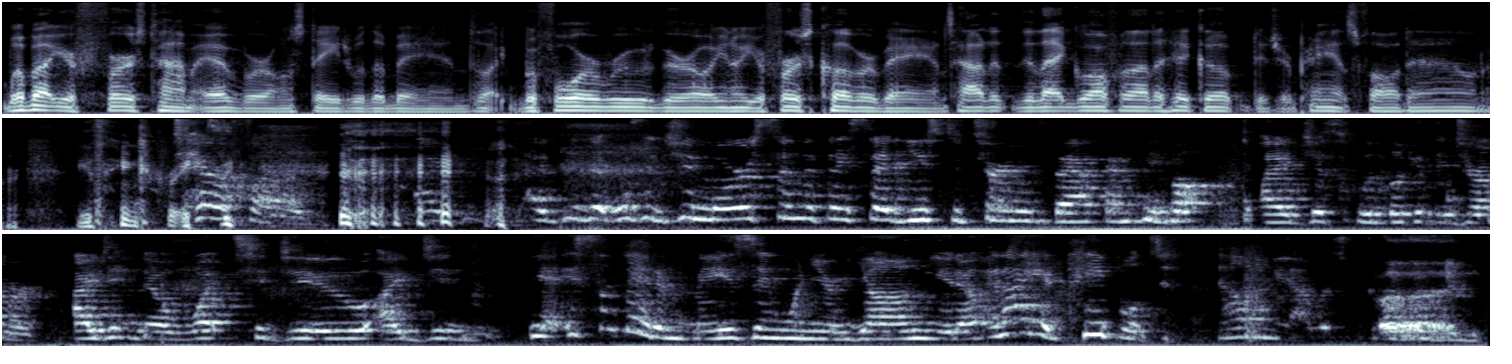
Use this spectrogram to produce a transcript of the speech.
what about your first time ever on stage with a band? Like before Rude Girl, you know, your first cover bands. How did, did that go off without a hiccup? Did your pants fall down or anything crazy? Terrified. I, I did that. Was it Jim Morrison that they said used to turn his back on people? I just would look at the drummer. I didn't know what to do. I didn't. Yeah, isn't that amazing when you're young, you know? And I had people t- telling me I was good.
